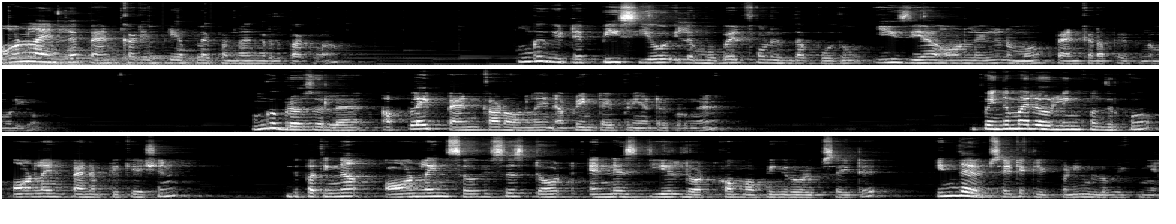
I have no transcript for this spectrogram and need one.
ஆன்லைனில் பேன் கார்டு எப்படி அப்ளை பண்ணாங்கிறது பார்க்கலாம். உங்ககிட்ட பிசியோ இல்லை மொபைல் ஃபோன் இருந்தால் போதும் ஈஸியாக ஆன்லைனில் நம்ம பேன் கார்டு அப்ளை பண்ண முடியும். உங்கள் ப்ரௌசரில் அப்ளை பேன் கார்டு ஆன்லைன் அப்படின்னு டைப் பண்ணி என்டர் கொடுங்க. இப்போ இந்த மாதிரி ஒரு லிங்க் வந்திருக்கும் ஆன்லைன் பேன் அப்ளிகேஷன் இது பார்த்தீங்கன்னா online services dot NSDL dot com அப்படிங்கிற ஒரு வெப்சைட்டு இந்த வெப்சைட்டை கிளிக் பண்ணி உள்ளே வைக்கிங்க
